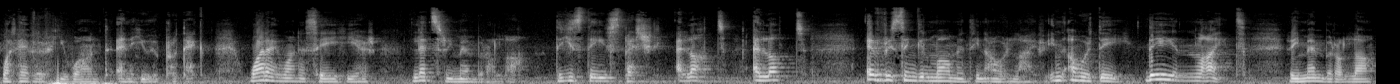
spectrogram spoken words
whatever he want and he will protect. What I want to say here, let's remember Allah. These days especially, a lot, a lot. Every single moment in our life, in our day, day and night. Remember Allah.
